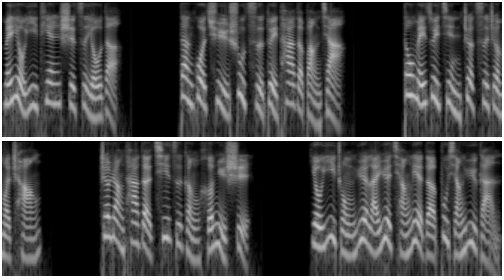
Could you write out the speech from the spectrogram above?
没有一天是自由的。但过去数次对他的绑架都没最近这次这么长，这让他的妻子耿和女士有一种越来越强烈的不祥预感。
